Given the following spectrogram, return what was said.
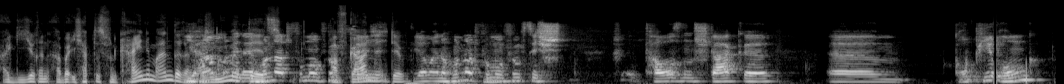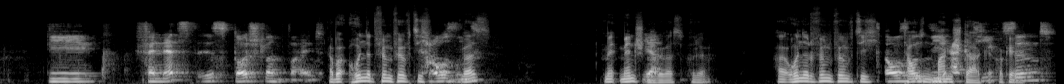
agieren, aber ich habe das von keinem anderen. Die also haben niemand, eine 155, Afghane, der, die haben eine 155.000 starke ähm, Gruppierung, die vernetzt ist, deutschlandweit. Aber 155.000 was? Menschen ja. oder was? Oder? 155.000 ah, Mann stark. okay. sind,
